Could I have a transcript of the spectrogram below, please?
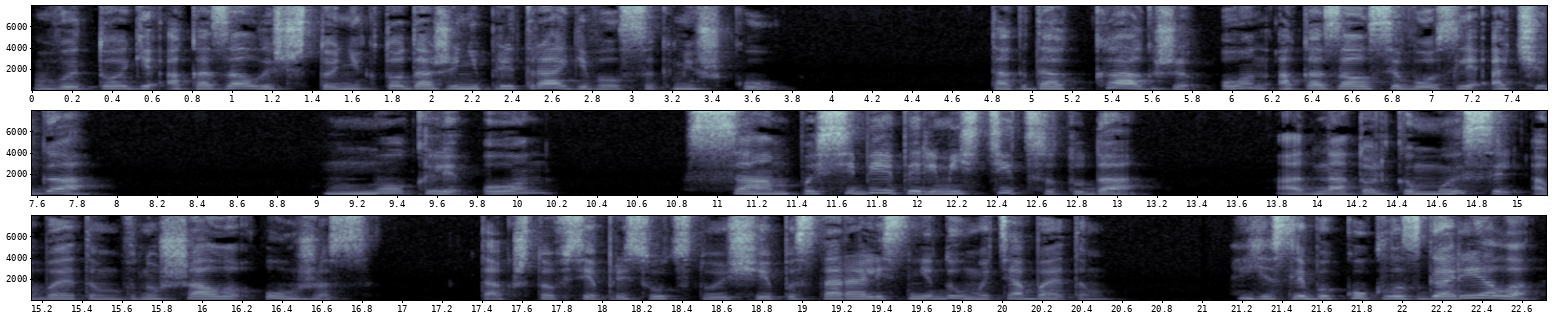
В итоге оказалось, что никто даже не притрагивался к мешку. Тогда как же он оказался возле очага? Мог ли он сам по себе переместиться туда? Одна только мысль об этом внушала ужас, так что все присутствующие постарались не думать об этом. Если бы кукла сгорела,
